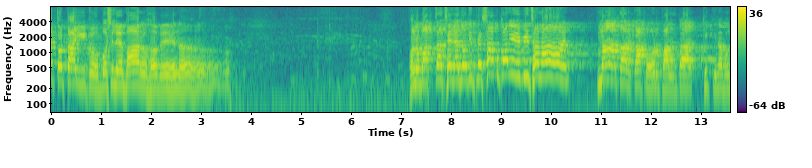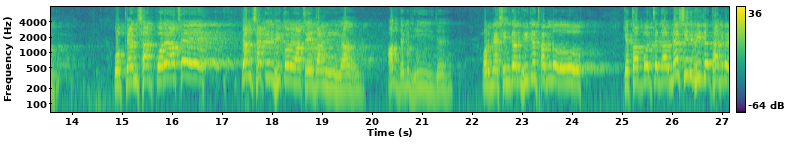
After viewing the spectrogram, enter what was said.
এত টাইট, বসলে বার হবে না। কোন বাচ্চা ছেলে যদি পেশাব করে বিছানায়, মা তার কাপড় পাল্টায়, ঠিক কিনা বলুন? ও প্যান্ট শার্ট পরে আছে, প্যান্ট শার্টের ভিতরে আছে জাঙ্গিয়া অর্ধেক ভিজে, ওর মেশিন গান ভিজে থাকল। কেতাব বলছে, যার মেশিন ভিজে থাকবে,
